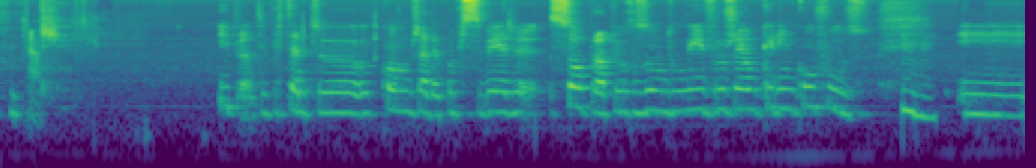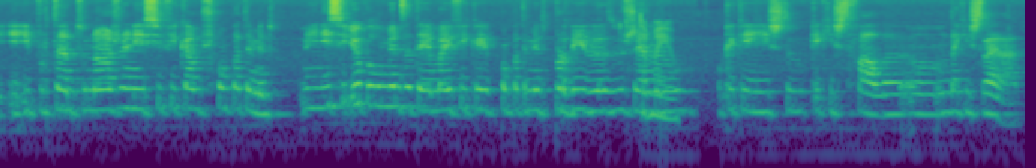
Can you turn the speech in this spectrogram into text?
Acho. E pronto, e portanto, como já deu para perceber, só o próprio resumo do livro já é um bocadinho confuso. Uhum. E, e, e, portanto, nós no início ficámos completamente. No início, eu pelo menos até a meio fiquei completamente perdida do género. O que é que é isto? O que é que isto fala? Onde é que isto vai dar?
